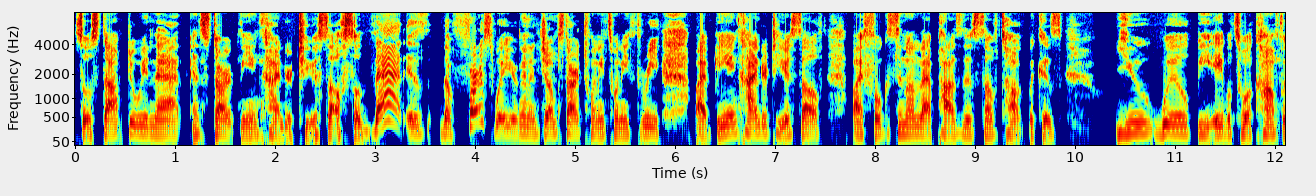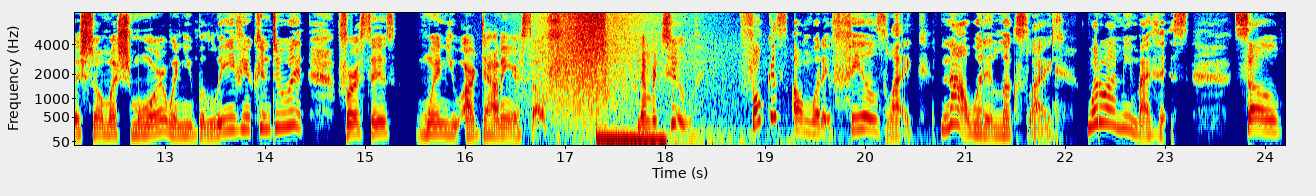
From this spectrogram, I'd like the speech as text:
So stop doing that and start being kinder to yourself. So that is the first way you're going to jumpstart 2023 by being kinder to yourself, by focusing on that positive self talk, because you will be able to accomplish so much more when you believe you can do it versus when you are doubting yourself. Number two, Focus on what it feels like, not what it looks like. What do I mean by this? So,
